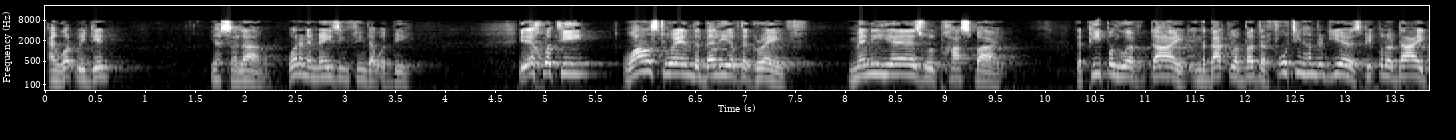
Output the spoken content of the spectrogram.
and what we did? Ya salam. What an amazing thing that would be. Ya ikhwati, whilst we're in the belly of the grave, many years will pass by. The people who have died in the Battle of Badr, 1400 years, people have died.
